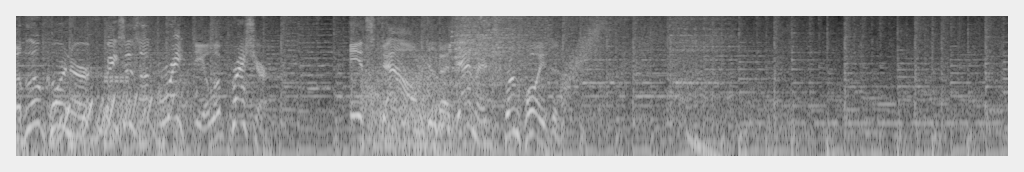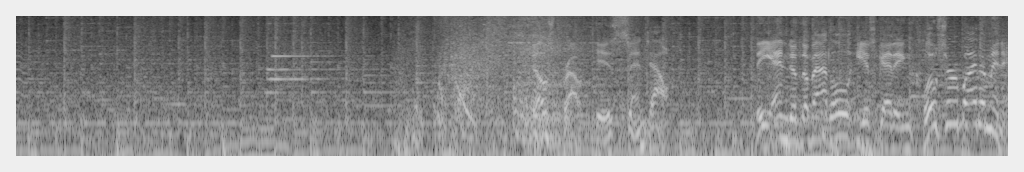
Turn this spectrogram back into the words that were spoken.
The blue corner faces a great deal of pressure. It's down due to the damage from poison. Bellsprout is sent out. The end of the battle is getting closer by the minute.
